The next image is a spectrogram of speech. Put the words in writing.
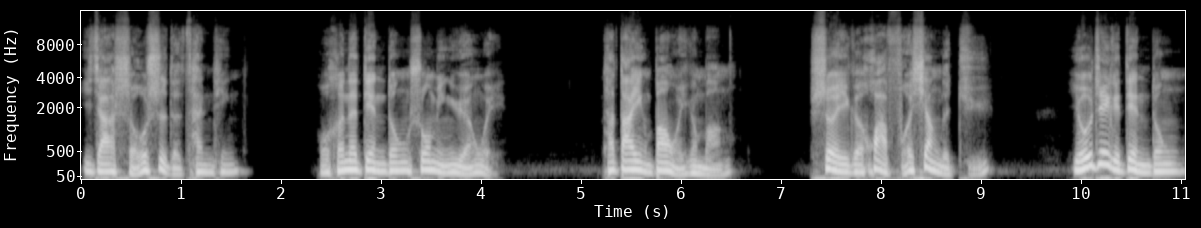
一家熟识的餐厅，我和那店东说明原委，他答应帮我一个忙，设一个画佛像的局，由这个店东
